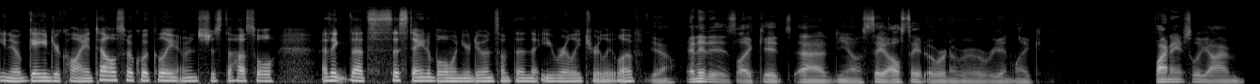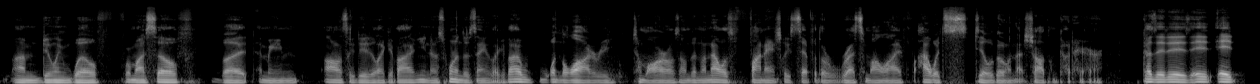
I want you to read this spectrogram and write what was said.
you know, gained your clientele so quickly. I mean, it's just the hustle. I think that's sustainable when you're doing something that you really truly love. Yeah, and it is like it's uh, you know say I'll say it over and over and over again. Like financially, I'm I'm doing well for myself, but I mean honestly, dude, like if I you know it's one of those things. Like if I won the lottery tomorrow or something, and I was financially set for the rest of my life, I would still go in that shop and cut hair because it is it it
